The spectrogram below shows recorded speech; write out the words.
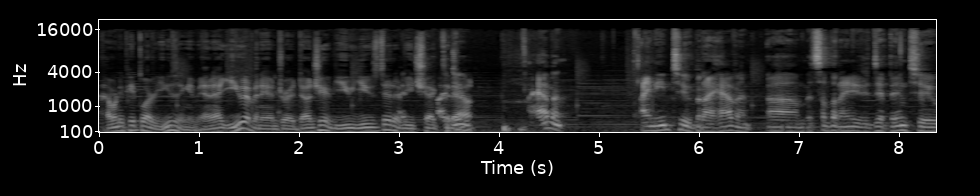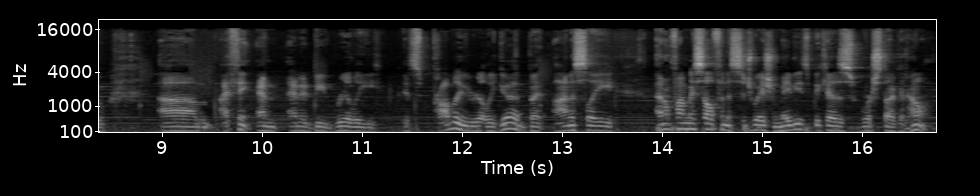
how many people are using it, man. You have an Android, don't you? Have you used it? Have you checked I, I it do. out? I haven't. I need to, but I haven't. Um, it's something I need to dip into. Um, I think, and and it'd be really, it's probably really good. But honestly, I don't find myself in a situation. Maybe it's because we're stuck at home.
